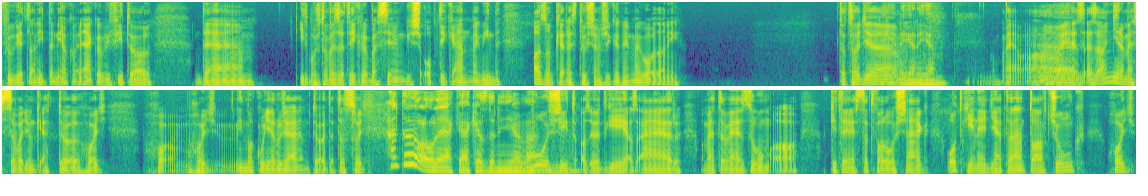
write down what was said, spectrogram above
függetleníteni akarják a Wi-Fi-től, de itt most a vezetékről beszélünk is, optikán, meg minden, azon keresztül sem sikerült még megoldani. Tehát, hogy... Igen, igen, igen. Ez, ez annyira messze vagyunk ettől, hogy, hogy mint Makó Jeruzsálemtől. Tehát az, hogy... Hát de valahol el kell kezdeni nyilván. Bullshit, az 5G, az AR, a metaverzum, a kiterjesztett valóság, ott kéne egyáltalán tartsunk, hogy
